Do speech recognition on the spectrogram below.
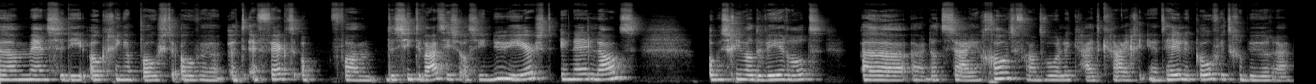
uh, mensen die ook gingen posten over het effect op, van de situatie zoals die nu heerst in Nederland, of misschien wel de wereld. Uh, dat zij een grote verantwoordelijkheid krijgen in het hele COVID-gebeuren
